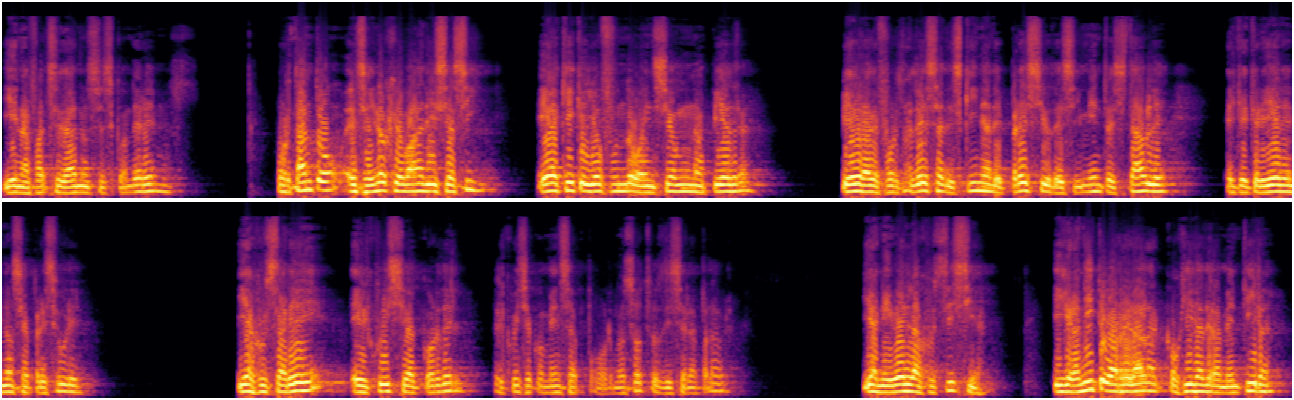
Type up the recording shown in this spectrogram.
y en la falsedad nos esconderemos. Por tanto, el Señor Jehová dice así, he aquí que yo fundo en Sión una piedra, piedra de fortaleza, de esquina, de precio, de cimiento estable, el que creyere no se apresure. Y ajustaré el juicio a cordel el juicio comienza por nosotros, dice la palabra. Y a nivel la justicia. Y granito barrerá la cogida de la mentira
